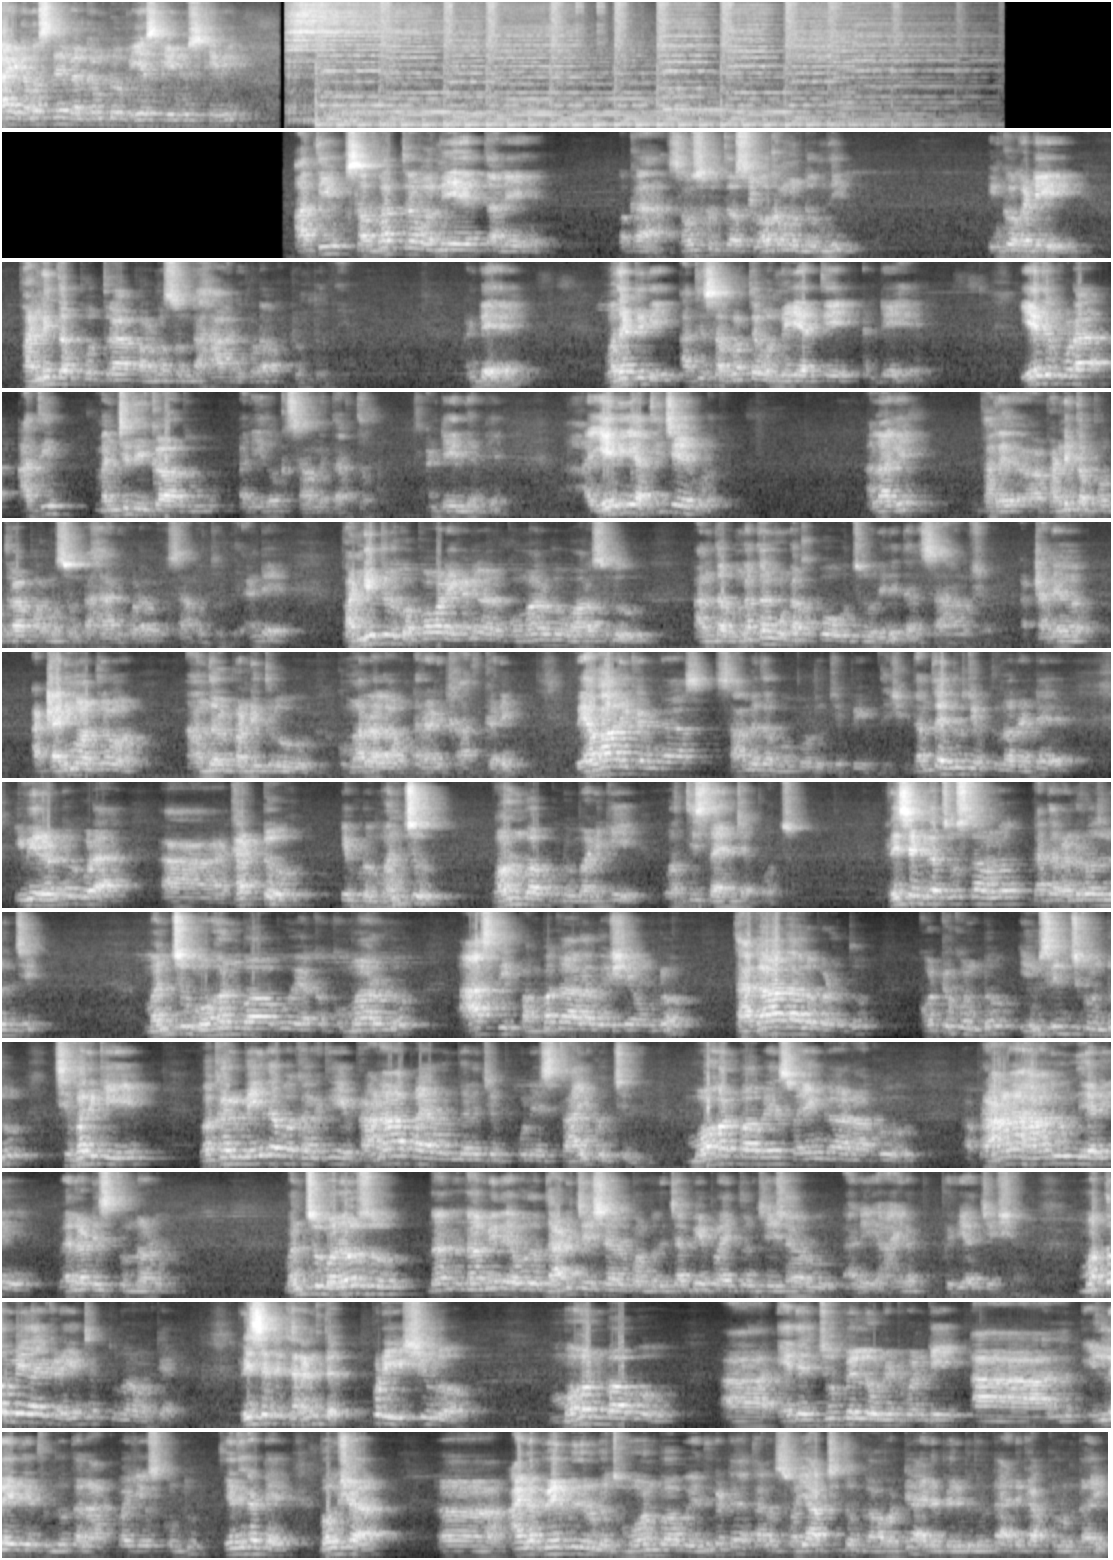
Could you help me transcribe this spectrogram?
Hi నమస్తే welcome to VSK news TV అతి సర్వత్ర వనేత్ అనే ఒక సంస్కృత శ్లోకం ఉంటుంది. ఇంకొకటి పండిత పుత్ర పరమసుండ అని కూడా ఒకటి ఉంటుంది. అంటే మొదటిది అతి సర్వత్ర వన్యతే అంటే ఏది కూడా అతి మంచిది కాదు. అనేది ఒక సామెత అర్థం. అంటే ఏంటంటే ఏది అతి చేయకూడదు. అలాగే పరి పండిత పుత్ర పరమసుంట అని కూడా ఒక సామెత ఉంది. అంటే పండితుడు గొప్పవాడే కానీ వాళ్ళ కుమారుడు వారసులు అంత ఉన్నతంగా ఉండకపోవచ్చు అనేది దాని సారాంశం. అట్లనే అట్లని మాత్రం అందరూ పండితులు కుమారులు అలా ఉంటారని కాదు కానీ వ్యవహారికంగా సామెత రూపంలో చెప్పే ఉద్దేశం. ఇదంతా ఎందుకు చెప్తున్నారంటే ఇవి రెండు కూడా కరెక్ట్. ఇప్పుడు మంచు మోహన్ బాబు కుటుంబానికి వర్తిస్తాయని చెప్పవచ్చు. రీసెంట్గా చూస్తూ ఉన్నాం గత రెండు రోజుల నుంచి. మంచు మోహన్ బాబు యొక్క కుమారుడు ఆస్తి పంపకాల విషయంలో తగాదాలు పడుతూ కొట్టుకుంటూ హింసించుకుంటూ చివరికి ఒకరి మీద ఒకరికి ప్రాణాపాయం ఉందని చెప్పుకునే స్థాయికి వచ్చింది. మోహన్ బాబే స్వయంగా నాకు ప్రాణహాని ఉంది అని వెల్లడిస్తున్నాడు. మంచు మనోజు నన్ను నా మీద ఎవరో దాడి చేశారు మమ్మల్ని చంపే ప్రయత్నం చేశారు అని ఆయన ఫిర్యాదు చేశారు. మొత్తం మీద ఇక్కడ ఏం చెప్తున్నామంటే రీసెంట్ కరెంట్ ఇప్పుడు ఇష్యూలో మోహన్ బాబు ఏదైతే జూబెల్లో ఉన్నటువంటి ఆ ఇల్లు ఏదైతే ఉందో దాన్ని ఆక్యుపై చేసుకుంటూ ఎందుకంటే బహుశా ఆయన పేరు మీద ఉండొచ్చు మోహన్ బాబు ఎందుకంటే తన స్వయార్చితం కాబట్టి ఆయన పేరు మీద ఉంటే ఆయనకి హక్కులు ఉంటాయి.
